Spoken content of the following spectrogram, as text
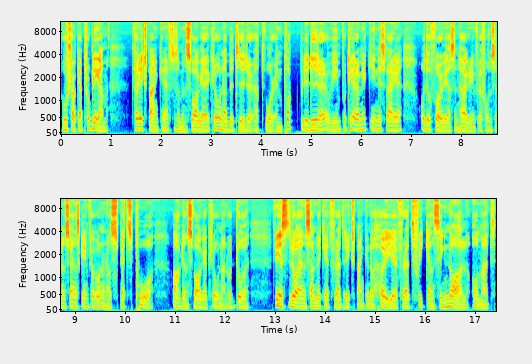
orsakar problem för Riksbanken eftersom en svagare krona betyder att vår import blir dyrare och vi importerar mycket in i Sverige och då får vi alltså en högre inflation. Så den svenska inflationen har spets på av den svaga kronan och då finns det då en sannolikhet för att Riksbanken då höjer för att skicka en signal om att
